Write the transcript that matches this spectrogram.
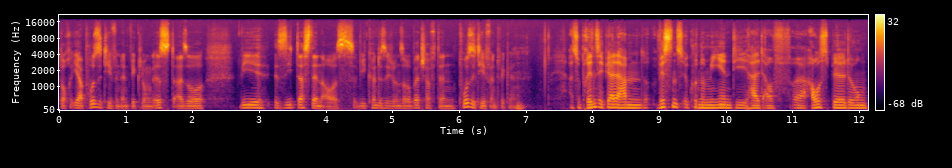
doch eher positiven Entwicklung ist. Also wie sieht das denn aus? Wie könnte sich unsere Wirtschaft denn positiv entwickeln? Also prinzipiell haben Wissensökonomien, die halt auf äh, Ausbildung,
